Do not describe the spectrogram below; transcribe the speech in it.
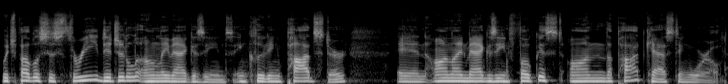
which publishes three digital only magazines, including Podster, an online magazine focused on the podcasting world.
